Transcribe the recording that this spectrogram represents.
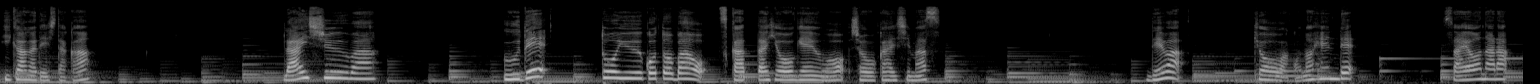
いかがでしたか？来週は腕という言葉を使った表現を紹介します。では今日はこの辺で。さようなら。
